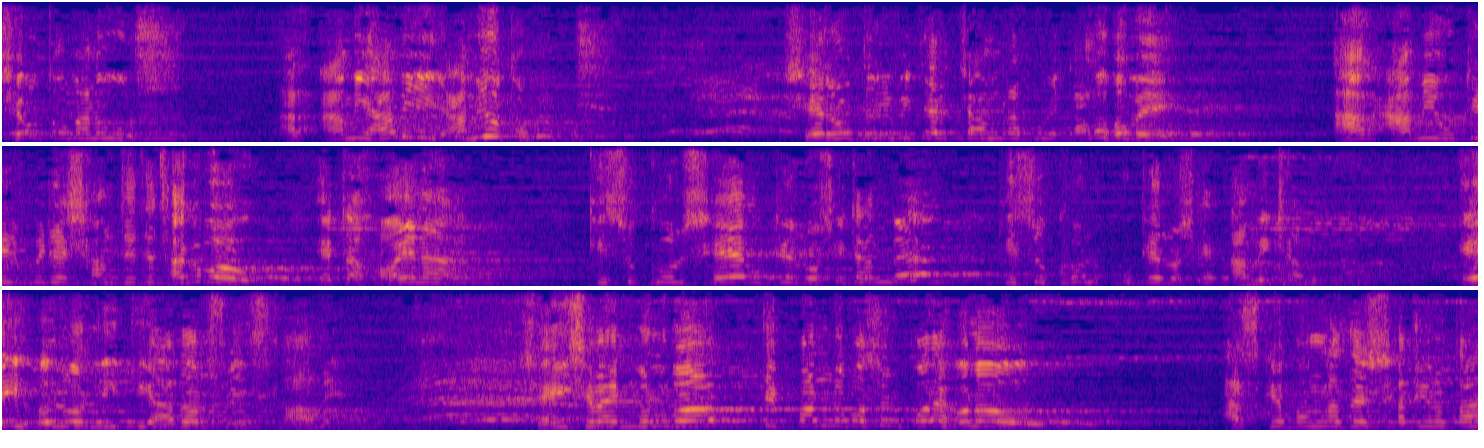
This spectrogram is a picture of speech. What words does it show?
সেও তো মানুষ, আর আমি আমি, আমিও তো মানুষ। সে রোদ্রের ভিতরে চামড়া পুড়ে কালো হবে, আর আমি উটের পিঠে শান্তিতে থাকব, এটা হয় না। কিছুক্ষণ সে উঠে রশি টানবে, কিছুক্ষণ উঠে রশি আমি টানবো। এই হলো নীতি আদর্শ ইসলামের সেই হিসেবে আমি বলব, তিপ্পান্ন বছর পরে হলো আজকে বাংলাদেশ স্বাধীনতা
